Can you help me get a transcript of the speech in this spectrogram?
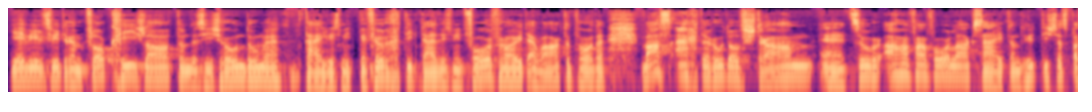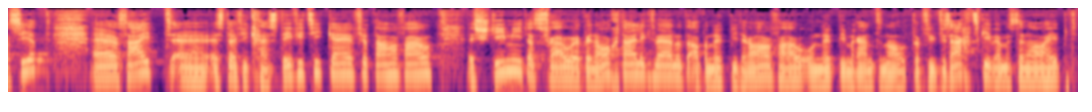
jeweils wieder einen Pflock einschlägt und es ist rundum, teilweise mit Befürchtung, teilweise mit Vorfreude erwartet worden, was echt der Rudolf Strahm äh, zur AHV-Vorlage sagt. Und heute ist das passiert. Er sagt, äh, es dürfe kein Defizit geben für die AHV. Es stimme, dass Frauen benachteiligt werden, aber nicht bei der AHV und nicht beim Rentenalter 65, wenn man es dann anhebt,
